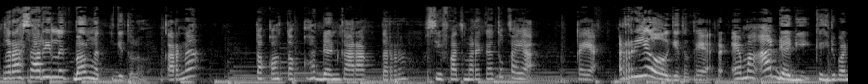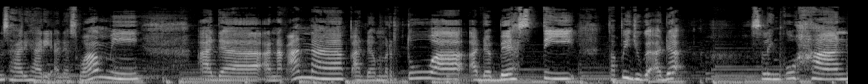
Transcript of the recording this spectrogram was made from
ngerasa relate banget gitu loh. Karena tokoh-tokoh dan karakter sifat mereka tuh kayak kayak real gitu. Kayak emang ada di kehidupan sehari-hari. Ada suami ada anak-anak ada mertua ada bestie tapi juga ada selingkuhan.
